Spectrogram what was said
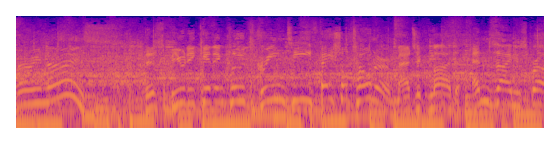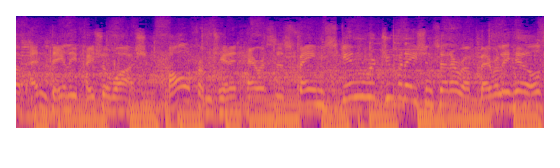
Very nice. This beauty kit includes green tea, facial toner, magic mud, enzyme scrub, and daily facial wash. All from Janet Harris's famed Skin Rejuvenation Center of Beverly Hills,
